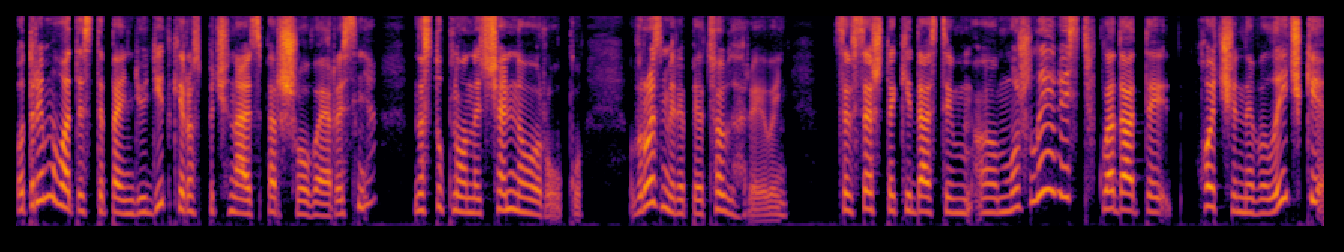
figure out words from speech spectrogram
Отримувати стипендію дітки розпочинають з 1 вересня наступного навчального року в розмірі 500 гривень. Це все ж таки дасть їм е, можливість вкладати, хоч і невеличкі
